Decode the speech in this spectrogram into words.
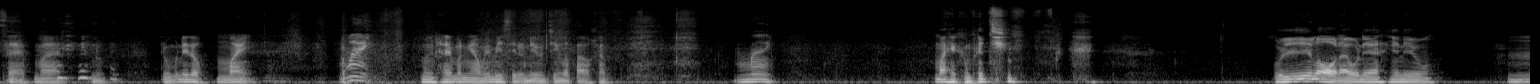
แสบมาก หนูหนูมานี่เร็วไม่ ไม่ เมืองไทยมันเหงาไม่มีซีโนนิวจริงหรือเปล่าครับ ไม่ ไม่คือไม่จริงอุ้ยหล่อนะวันเนี้ยเฮียนิวหืม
